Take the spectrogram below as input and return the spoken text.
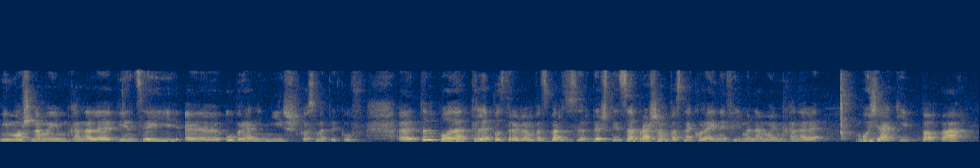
Mimo, że na moim kanale więcej e, ubrań niż kosmetyków. E, to by było na tyle. Pozdrawiam Was bardzo serdecznie. Zapraszam Was na kolejne filmy na moim kanale. Buziaki, pa pa!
